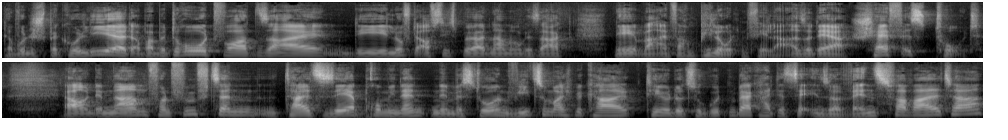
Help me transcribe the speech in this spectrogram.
Da wurde spekuliert, ob er bedroht worden sei. Die Luftaufsichtsbehörden haben gesagt, nee, war einfach ein Pilotenfehler. Also der Chef ist tot. Ja, und im Namen von 15 teils sehr prominenten Investoren, wie zum Beispiel Karl Theodor zu Gutenberg, hat jetzt der Insolvenzverwalter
